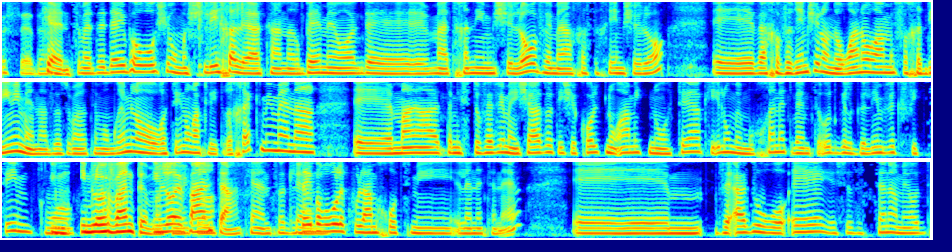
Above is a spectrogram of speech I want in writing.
בסדר. כן, זאת אומרת, זה די ברור שהוא משליך עליה כאן הרבה מאוד uh, מהתכנים שלו ומהחסכים שלו, uh, והחברים שלו נורא נורא מפחדים ממנה. זאת אומרת, הם אומרים לו, רצינו רק להתרחק ממנה, uh, מה אתה מסתובב עם האישה הזאת שכל תנועה מתנועותיה כאילו ממוכנת באמצעות גלגלים וקפיצים, כמו... אם, אם לא הבנתם, אם מה לא שנקרא. הבנת, כן. זאת אומרת, זה כן. די ברור לכולם חוץ מלנתנאל. ואז הוא רואה, יש איזו סצנה מאוד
